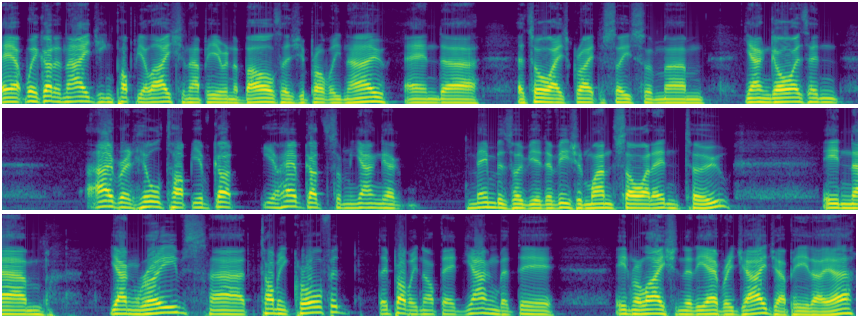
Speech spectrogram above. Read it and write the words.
our, we've got an ageing population up here in the bowls, as you probably know, and uh, it's always great to see some um, young guys. And over at Hilltop, you've got you have got some younger members of your Division One side and two in um, young Reeves, uh, Tommy Crawford. They're probably not that young, but they're in relation to the average age up here. They are.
